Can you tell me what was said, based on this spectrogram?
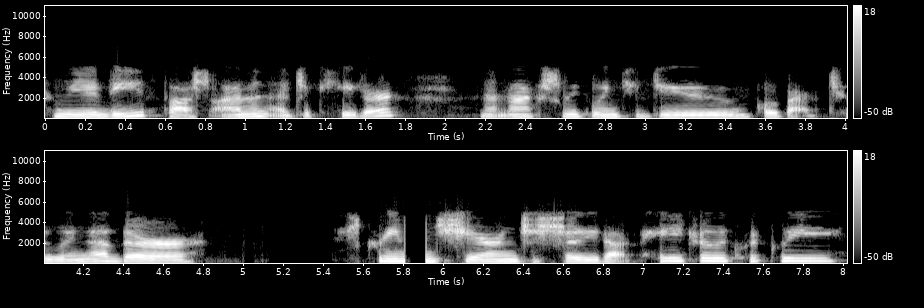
community slash I'm an educator. And I'm actually going to do go back to another screen share and just show you that page really quickly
